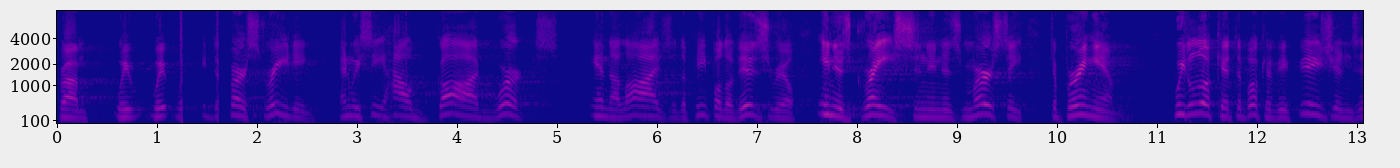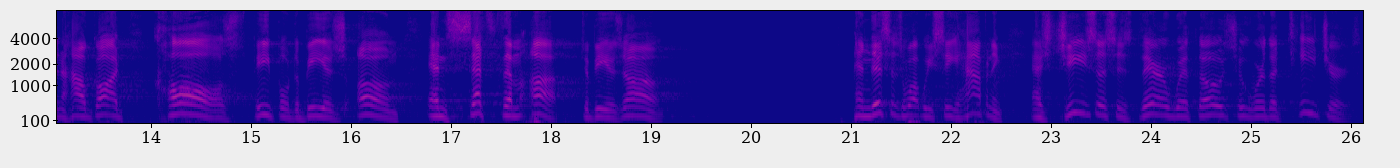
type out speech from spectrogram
from we, we, read the first reading and we see how God works in the lives of the people of Israel in his grace and in his mercy to bring him. We look at the book of Ephesians and how God calls people to be his own and sets them up to be his own. And this is what we see happening as Jesus is there with those who were the teachers.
